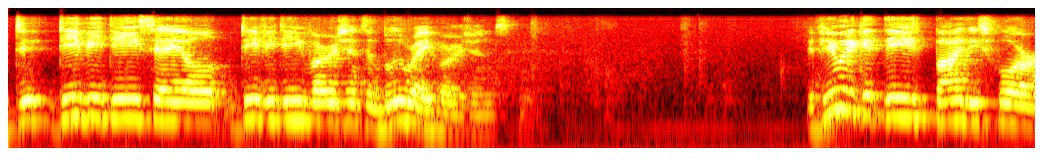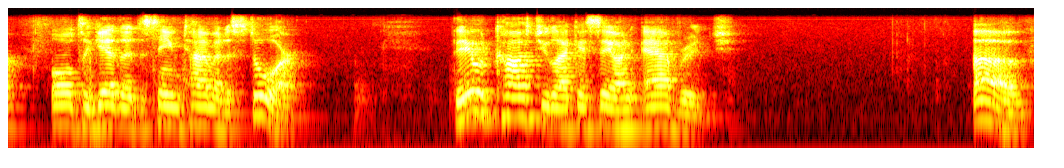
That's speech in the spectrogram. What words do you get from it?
D DVD sale, DVD versions and Blu-ray versions. If you were to get these, buy these four all together at the same time at a store, they would cost you, like I say, on average of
